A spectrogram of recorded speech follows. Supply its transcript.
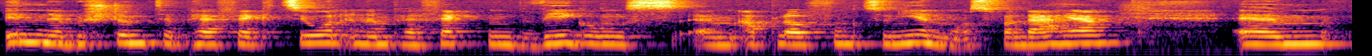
in eine bestimmte Perfektion, in einem perfekten Bewegungsablauf ähm, funktionieren muss. Von daher ähm,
